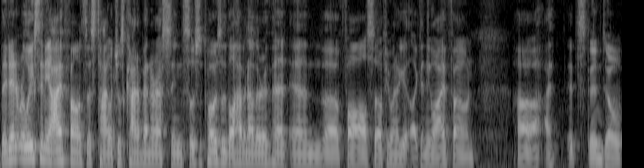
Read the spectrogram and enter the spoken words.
they didn't release any iPhones this time, which was kind of interesting. So supposedly they'll have another event in the fall. So if you want to get like a new iPhone, uh, I, it's Then don't.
